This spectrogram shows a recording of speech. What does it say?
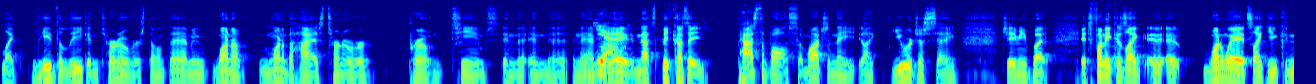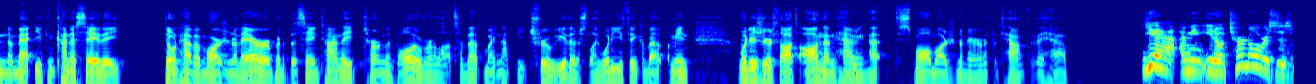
like lead the league in turnovers, don't they? I mean, one of one of the highest turnover prone teams in the in the in the NBA, yeah. and that's because they pass the ball so much and they like you were just saying jamie but it's funny because like it, it, one way it's like you can you can kind of say they don't have a margin of error, but at the same time they turn the ball over a lot, so that might not be true either. So, like, what do you think about? I mean, what is your thoughts on them having that small margin of error with the talent that they have? Yeah, I mean, you know, turnovers is,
